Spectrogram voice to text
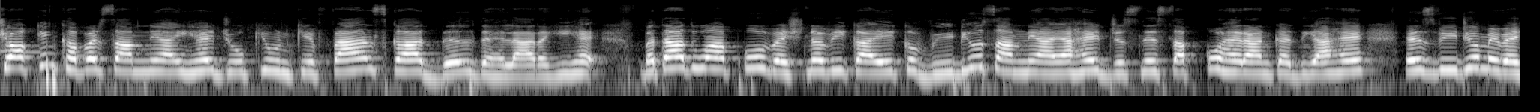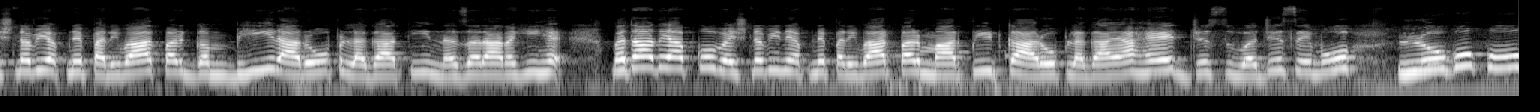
शॉकिंग खबर सामने आई है जो कि उनके फैंस का दिल दहला रही है। बता दूँ आपको, वैष्णवी का एक वीडियो सामने आया है, जिसने सबको हैरान कर दिया है। इस वीडियो में वैष्णवी अपने परिवार पर गंभीर आरोप लगाती नज़र आ रही है। बता दें आपको, वैष्णवी ने अपने परिवार पर मारपीट का आरोप लगाया है, जिस वजह वजह से वो लोगों को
